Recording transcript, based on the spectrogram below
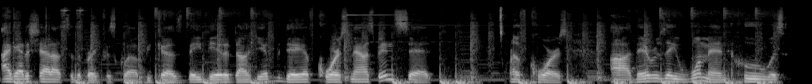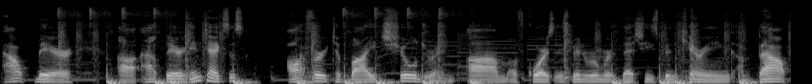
I got a shout out to the Breakfast Club because they did a donkey of the day. Of course, now it's been said. Of course, uh, there was a woman who was out there, uh, out there in Texas, offered to buy children. Um, of course, it's been rumored that she's been carrying about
